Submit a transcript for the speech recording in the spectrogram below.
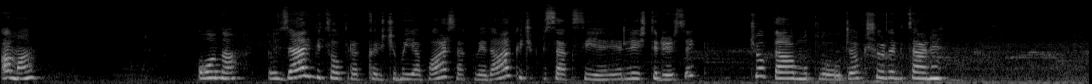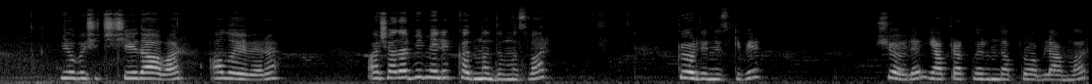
Ama ona özel bir toprak karışımı yaparsak ve daha küçük bir saksıya yerleştirirsek çok daha mutlu olacak. Şurada bir tane yılbaşı çiçeği daha var. Aloe vera. Aşağıda bir melek kadın adımız var. Gördüğünüz gibi şöyle yapraklarında problem var.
